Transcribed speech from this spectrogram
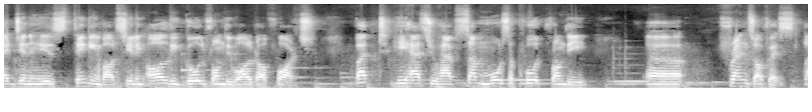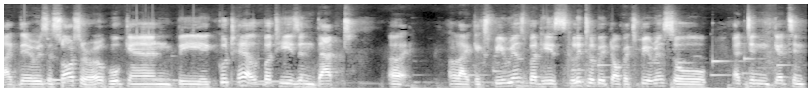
Edgin is thinking about stealing all the gold from the vault of Forge. But he has to have some more support from the uh, friends of his. Like there is a sorcerer who can be a good help, but he isn't that uh, like experienced, but he's little bit of experience. So Edgin gets in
